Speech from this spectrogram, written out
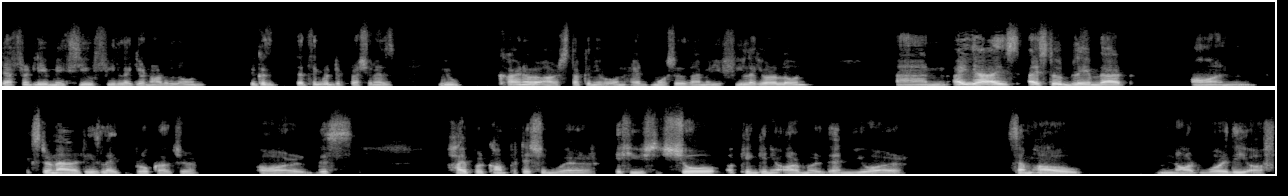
definitely makes you feel like you're not alone. Because the thing with depression is you kind of are stuck in your own head most of the time and you feel like you're alone. And I, yeah, I, I still blame that on externalities like bro culture or this hyper competition where if you show a kink in your armor then you are somehow not worthy of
